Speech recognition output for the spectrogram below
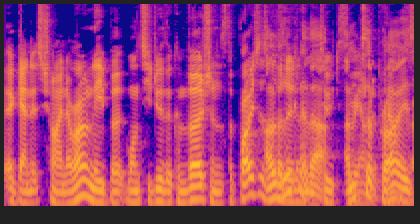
again, it's China only, but once you do the conversions, the prices I was put it in at the two that. to I'm 300 pound surprised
